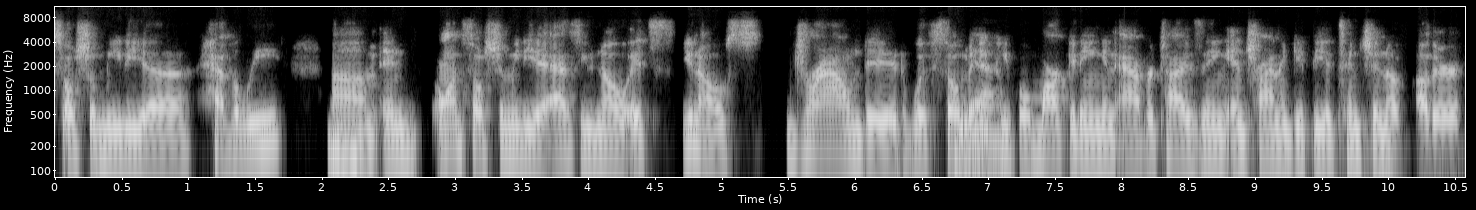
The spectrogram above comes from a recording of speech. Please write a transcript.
social media heavily. Mm-hmm. Um, and on social media, as you know, it's, you know, drowned with so many yeah. people marketing and advertising and trying to get the attention of other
